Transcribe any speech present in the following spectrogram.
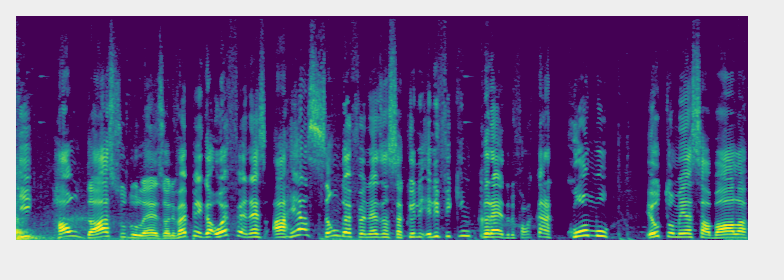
Que roundaço do Les. Ele vai pegar o FNS, a reação do FNS nessa kill, ele, ele fica incrédulo. Ele fala, cara, como eu tomei essa bala?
